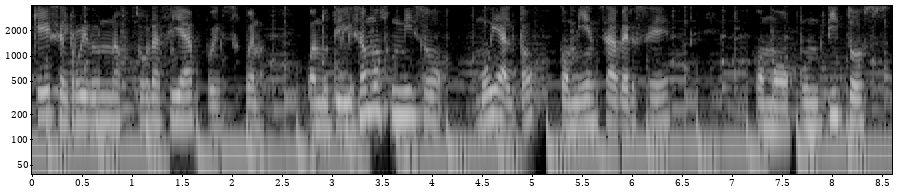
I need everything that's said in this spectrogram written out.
¿Qué es el ruido en una fotografía? Pues bueno, cuando utilizamos un ISO muy alto, comienza a verse como puntitos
